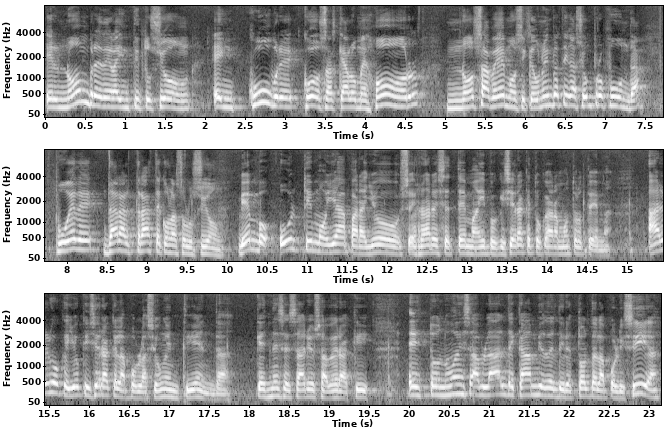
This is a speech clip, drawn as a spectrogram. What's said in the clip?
el nombre de la institución encubre cosas que a lo mejor no sabemos y que una investigación profunda puede dar al traste con la solución. Bien, último ya para yo cerrar ese tema ahí, porque quisiera que tocáramos otro tema. Algo que yo quisiera que la población entienda que es necesario saber aquí. Esto no es hablar de cambio del director de la policía,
